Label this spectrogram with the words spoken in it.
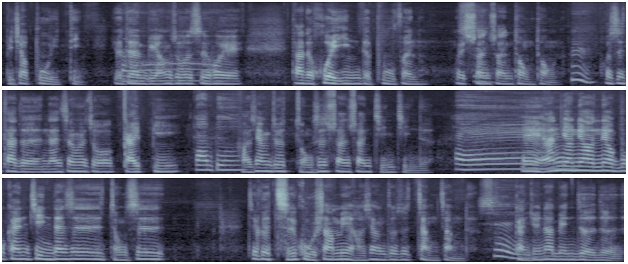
比较不一定。有的人比方说是会，它的会阴的部分会酸酸痛痛的，嗯，或是他的男生会说该逼，该逼，好像就总是酸酸紧紧的，哎，哎，啊尿尿尿不干净，但是总是这个耻骨上面好像都是胀胀的，是，感觉那边热热的，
